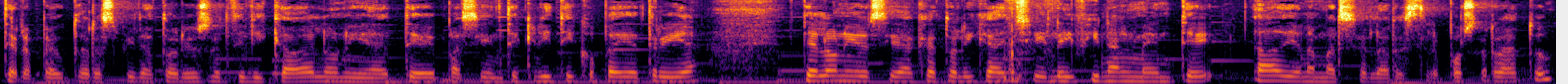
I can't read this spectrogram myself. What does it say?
terapeuta respiratorio certificado de la Unidad de Paciente Crítico Pediatría de la Universidad Católica de Chile y finalmente a Diana Marcela Restrepo Cerrato,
